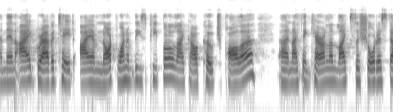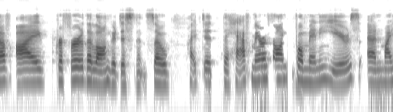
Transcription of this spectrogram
And then I gravitate. I am not one of these people like our coach, Paula. And I think Carolyn likes the shorter stuff. I prefer the longer distance. So I did the half marathon for many years. And my,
